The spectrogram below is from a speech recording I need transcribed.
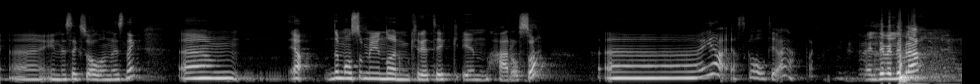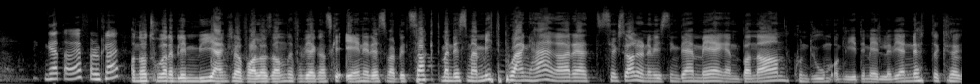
uh, inn i seksualundervisning. Um, ja, Det må også mye normkritikk inn her også. Uh, ja, jeg skal holde tida, jeg. Ja. Takk. Veldig, veldig bra. Greit, AUF, er du klar? Og nå tror jeg det blir mye enklere for alle oss andre, for vi er ganske enige i det som har blitt sagt. Men det som er mitt poeng her, er at seksualundervisning det er mer enn banan, kondom og glidemiddel. Vi er nødt til å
